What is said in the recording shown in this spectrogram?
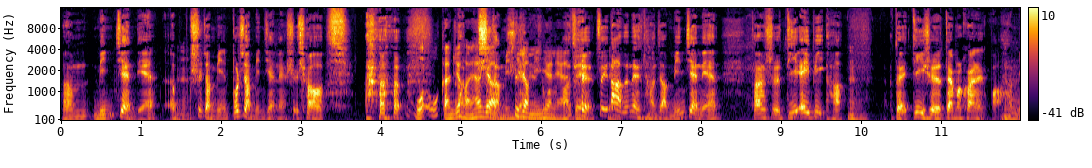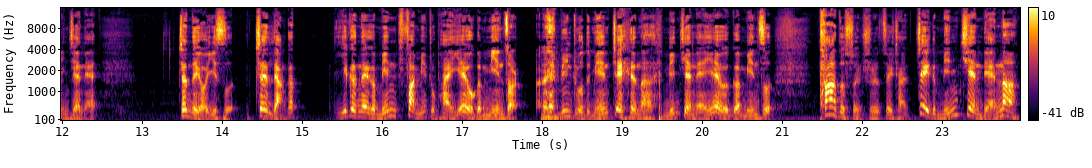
嗯民建联，呃，是叫民，不是叫民建联，是叫 我我感觉好像叫是叫民建联啊。对，最大的那个党叫民建联，它是 DAB 哈，嗯，对，D 是 Democratic 吧，民建联真的有意思。这两个，一个那个民泛民主派也有个民字儿，民主的民，这个呢民建联也有个民字。他的损失最惨。这个民建联呢，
